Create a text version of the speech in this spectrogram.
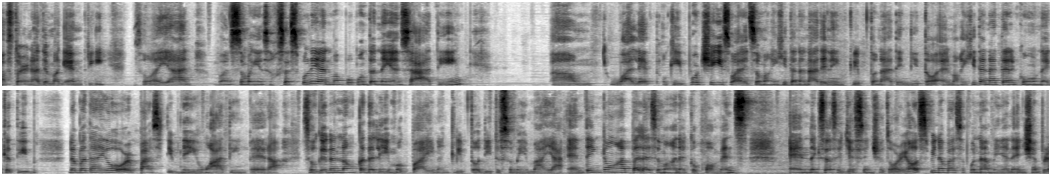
after natin mag-entry. So, ayan. Once na maging successful yan, mapupunta na yan sa ating um, wallet. Okay, purchase wallet. So, makikita na natin yung crypto natin dito. And makikita natin kung negative na ba tayo or positive na yung ating pera. So, ganun lang kadali mag-buy ng crypto dito sa may Maya. And thank you nga pala sa mga nagko-comments and nagsasuggest ng tutorials. Binabasa po namin yan and syempre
